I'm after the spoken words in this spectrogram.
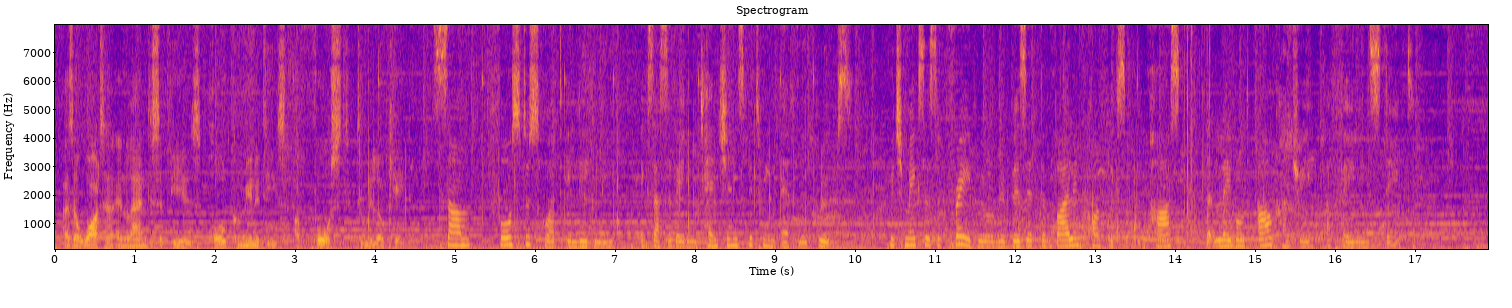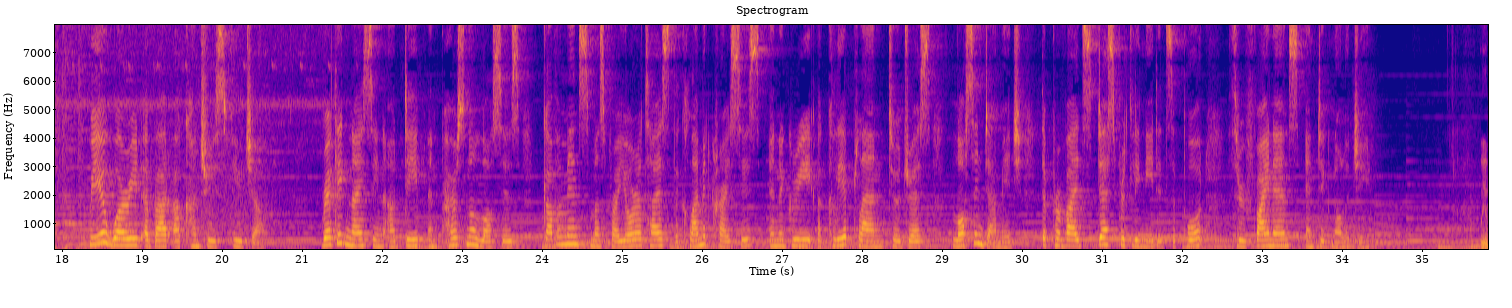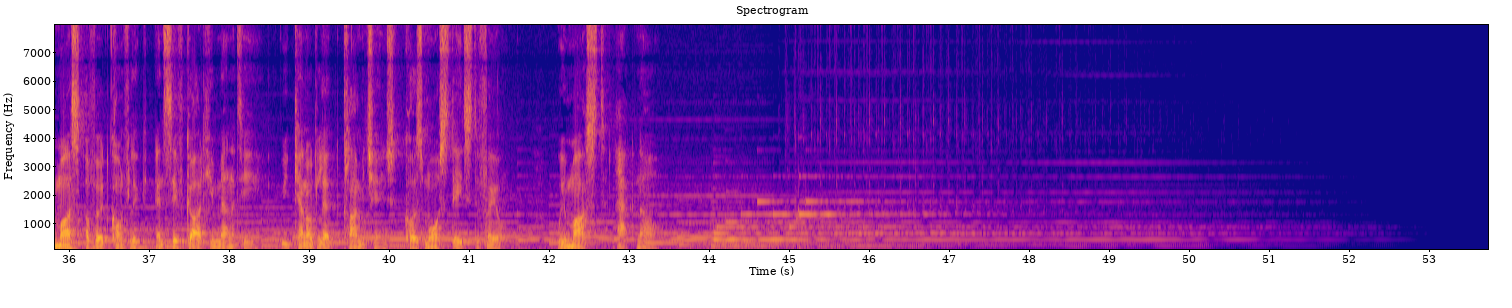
As our water and land disappears, whole communities are forced to relocate. Some forced to squat illegally, exacerbating tensions between ethnic groups which makes us afraid we will revisit the violent conflicts of the past that labeled our country a failing state. We are worried about our country's future. Recognizing our deep and personal losses, governments must prioritize the climate crisis and agree a clear plan to address loss and damage that provides desperately needed support through finance and technology. We must avert conflict and safeguard humanity we cannot let climate change cause more states to fail. We must act now.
